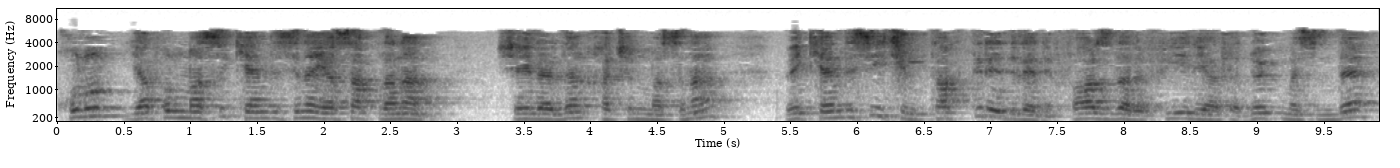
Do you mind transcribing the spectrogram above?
kulun yapılması kendisine yasaklanan şeylerden kaçınmasına ve kendisi için takdir edileni farzları fiiliyata dökmesinde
